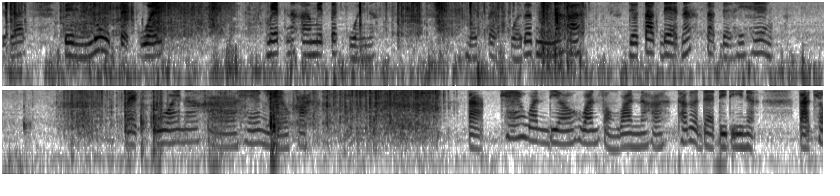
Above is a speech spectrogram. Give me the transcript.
จะได้เป็นลูกแปะกล้วย เม็ดนะคะ เม็ดแปะกล้วยนะ เม็ดแปะกล้วยแบบนี้นะคะ เดี๋ยวตากแดดนะตากแดดให้แห้ง แปะกล้วยนะคะ แห้งแล้วค่ะ ตากแค่วันเดียววันสองวันนะคะ ถ้าเกิดแดดดีๆ เนี่ยตากแค่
